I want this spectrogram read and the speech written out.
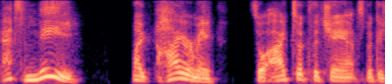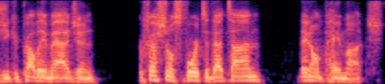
That's me. Like, hire me. So I took the chance because you could probably imagine professional sports at that time, they don't pay much.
